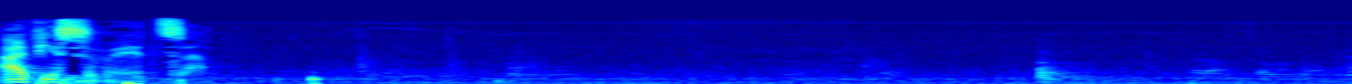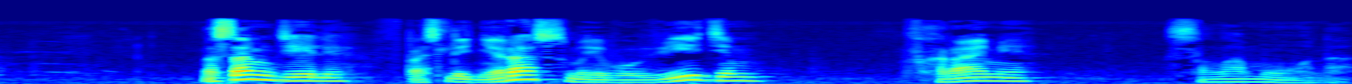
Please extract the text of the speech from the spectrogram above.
описывается. На самом деле, в последний раз мы его видим в храме Соломона.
